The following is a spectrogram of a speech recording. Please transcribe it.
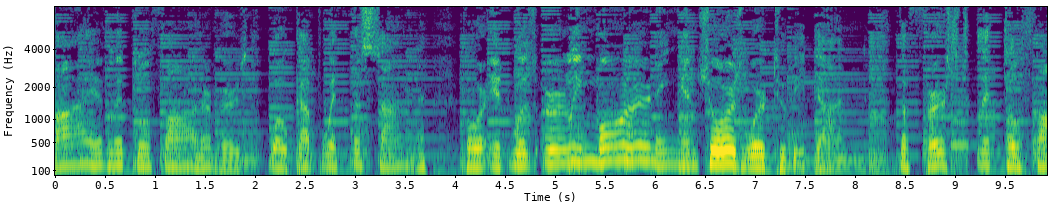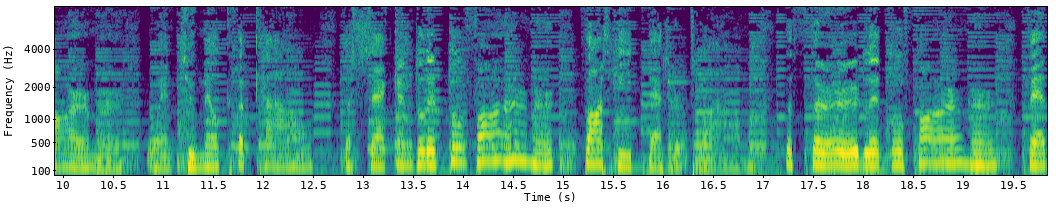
Five little farmers woke up with the sun, for it was early morning and chores were to be done. The first little farmer went to milk the cow. The second little farmer thought he'd better plow. The third little farmer fed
